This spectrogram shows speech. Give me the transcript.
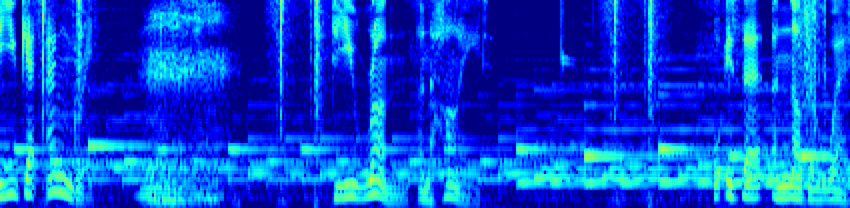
do you get angry? Do you run and hide? Or is there another way?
